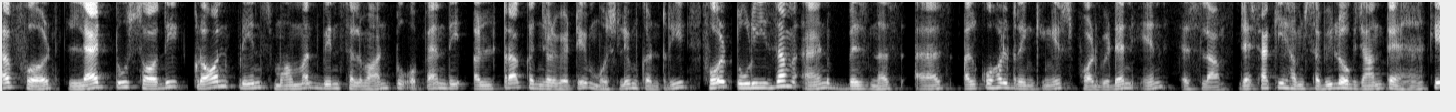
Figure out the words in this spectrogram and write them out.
effort led to Saudi crown prince Mohammed bin Salman to open the ultra conservative Muslim country for tourism and business as alcohol drinking is forbidden in Islam जैसा कि हम सभी लोग जानते हैं कि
